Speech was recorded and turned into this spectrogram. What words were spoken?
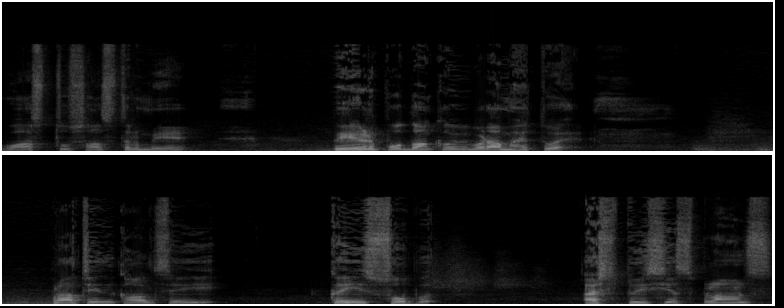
वास्तुशास्त्र में पेड़ पौधों का भी बड़ा महत्व है। प्राचीन काल से ही कई शुभ एस्पीशियस प्लांट्स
